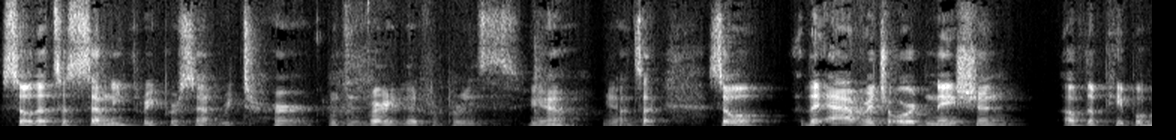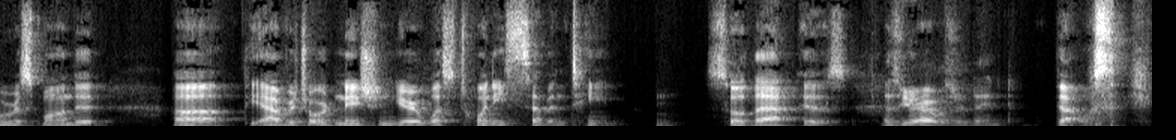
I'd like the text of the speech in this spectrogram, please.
So that's a 73% return. which is very good for priests. Yeah. yeah. It's like, so the average ordination of the people who responded, uh, the average ordination year was 2017. So that is, As year I was ordained. that was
